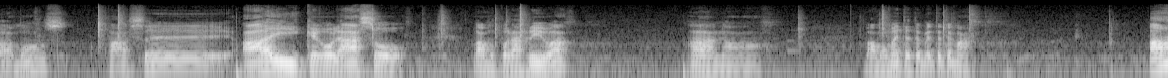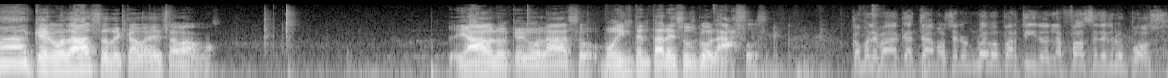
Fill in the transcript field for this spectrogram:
Vamos. Pase. ¡Ay! ¡Qué golazo! Vamos por arriba. Ah, no. Vamos, métete, métete más. ¡Ah! ¡Qué golazo de cabeza! Vamos. Diablo, qué golazo. Voy a intentar esos golazos. ¿Cómo les va? Acá estamos en un nuevo partido en la fase de grupos.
